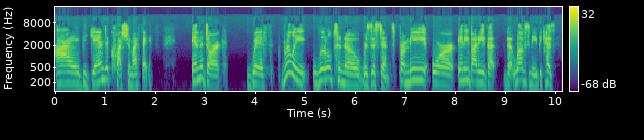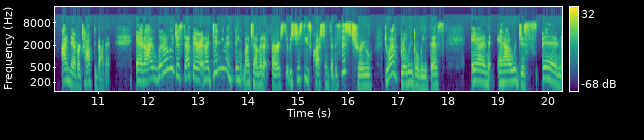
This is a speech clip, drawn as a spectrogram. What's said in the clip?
I began to question my faith in the dark with really little to no resistance from me or anybody that that loves me because I never talked about it. And I literally just sat there and I didn't even think much of it at first. It was just these questions of, is this true? Do I really believe this? And, and I would just spin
